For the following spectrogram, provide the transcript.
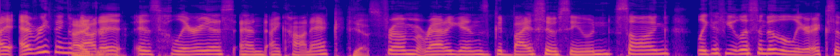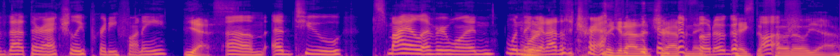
I everything about it is hilarious and iconic. Yes. From Ratigan's "Goodbye So Soon" song, like if you listen to the lyrics of that, they're actually pretty funny. Yes. Um, and to smile everyone when they get out of the trap. they get out of the trap and, the they photo take the off. photo. Yeah.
